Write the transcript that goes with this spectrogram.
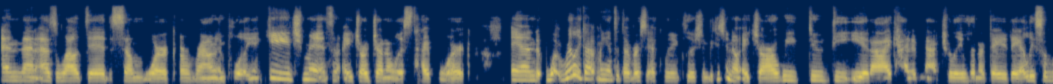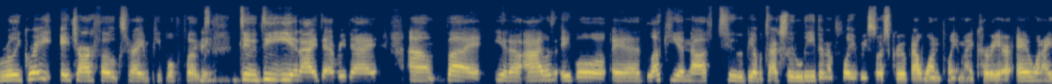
And then as well, did some work around employee engagement and some HR generalist type work and what really got me into diversity, equity, inclusion, because you know, HR, we do DE and I kind of naturally within our day to day. At least some really great HR folks, right, and people folks do DE and I every day. Um, but you know, I was able and lucky enough to be able to actually lead an employee resource group at one point in my career. And when I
